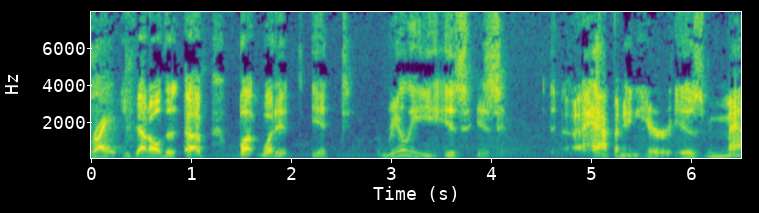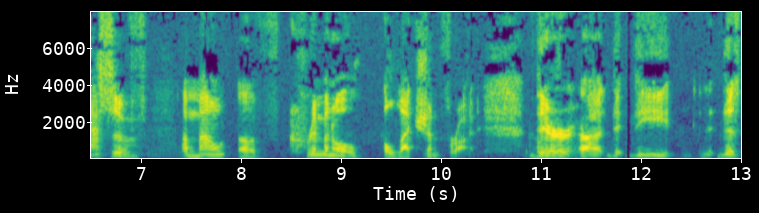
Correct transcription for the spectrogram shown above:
Right. You've got all the, uh, but what it it really is is happening here is massive amount of criminal election fraud. There, uh, the, the this,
